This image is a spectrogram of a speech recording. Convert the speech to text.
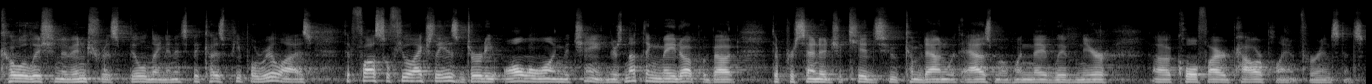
coalition of interest building, and it's because people realize that fossil fuel actually is dirty all along the chain. There's nothing made up about the percentage of kids who come down with asthma when they live near a coal fired power plant, for instance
